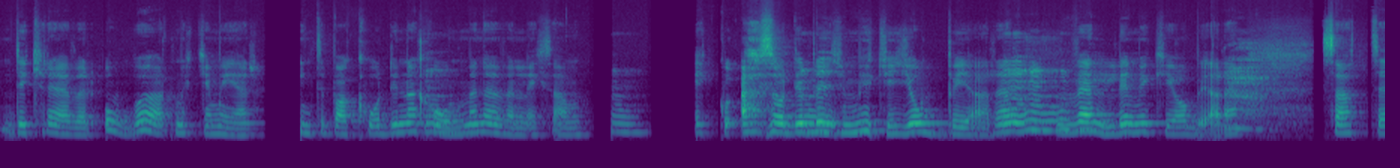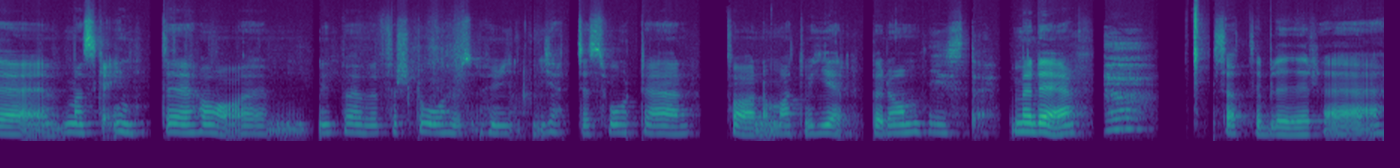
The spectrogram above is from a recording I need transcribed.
det kräver oerhört mycket mer, inte bara koordination Mm. men även liksom Mm. Alltså det blir ju Mm. mycket jobbigare, Mm. väldigt mycket jobbigare. Så att eh, man ska inte ha, eh, vi behöver förstå hur, hur jättesvårt det är för dem, att vi hjälper dem det. med det. Så att det blir, eh,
